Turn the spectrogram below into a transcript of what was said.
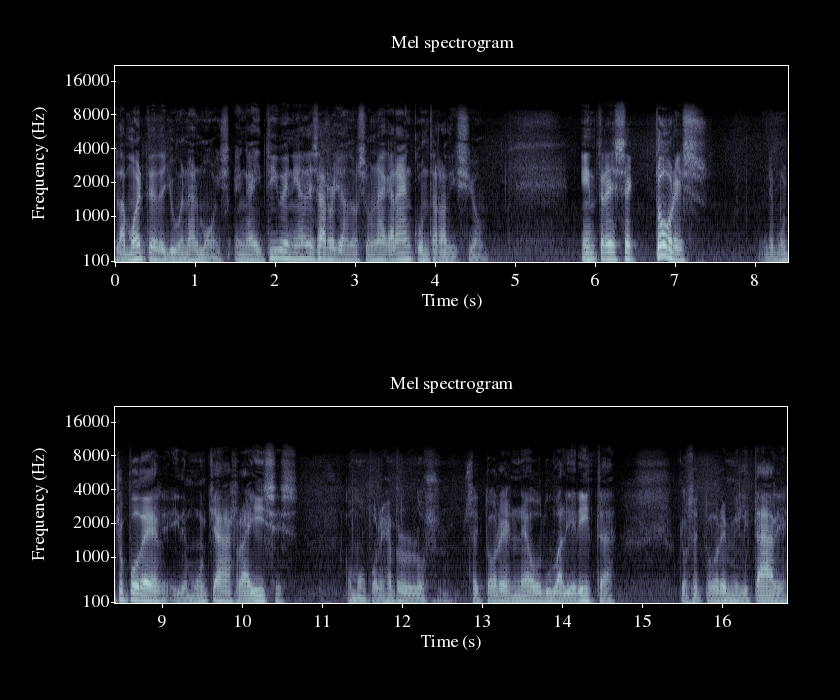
la muerte de Juvenal Moïse, en Haití venía desarrollándose una gran contradicción entre sectores de mucho poder y de muchas raíces, como por ejemplo los sectores neoduvalieristas, los sectores militares,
